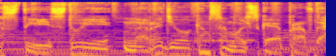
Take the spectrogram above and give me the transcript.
Простые истории на радио «Комсомольская правда».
